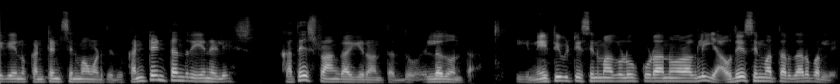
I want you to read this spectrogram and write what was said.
ಈಗ ಏನು ಕಂಟೆಂಟ್ ಸಿನಿಮಾ ಮಾಡ್ತಿದ್ವಿ. ಕಂಟೆಂಟ್ ಅಂದ್ರೆ ಏನು ಹೇಳಿ? ಕತೆ ಸ್ಟ್ರಾಂಗ್ ಆಗಿರೋವಂಥದ್ದು ಎಲ್ಲದು ಅಂತ. ಈಗ ನೇಟಿವಿಟಿ ಸಿನಿಮಾಗಳು ಕೂಡ ಆಗಲಿ, ಯಾವುದೇ ಸಿನಿಮಾ ಥರದಾರು ಬರಲಿ.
